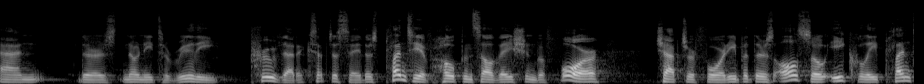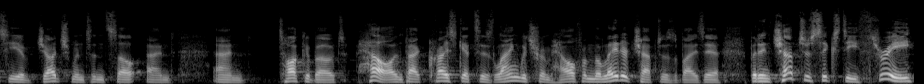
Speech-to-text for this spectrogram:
And there's no need to really prove that except to say there's plenty of hope and salvation before chapter 40, but there's also equally plenty of judgment and, so, and, and talk about hell. In fact, Christ gets his language from hell from the later chapters of Isaiah. But in chapter 63,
